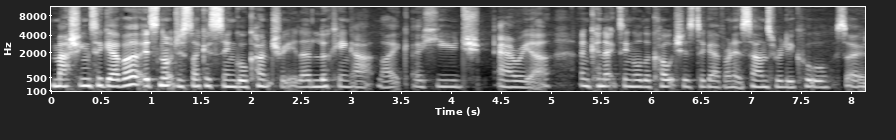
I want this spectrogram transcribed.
mashing together. It's not just like a single country. They're looking at like a huge area and connecting all the cultures together and it sounds really cool. So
